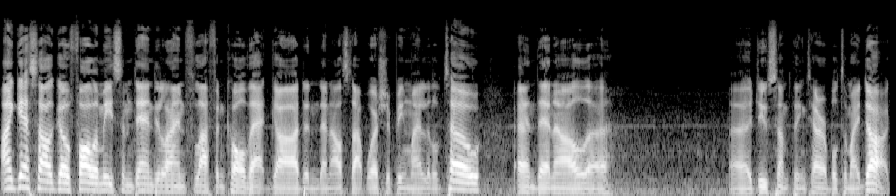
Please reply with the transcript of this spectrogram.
I guess I'll go follow me some dandelion fluff and call that God, and then I'll stop worshiping my little toe, and then I'll uh, uh do something terrible to my dog.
